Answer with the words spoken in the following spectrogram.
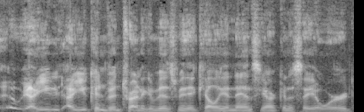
Are you are you convinced, trying to convince me that Kelly and Nancy aren't going to say a word?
